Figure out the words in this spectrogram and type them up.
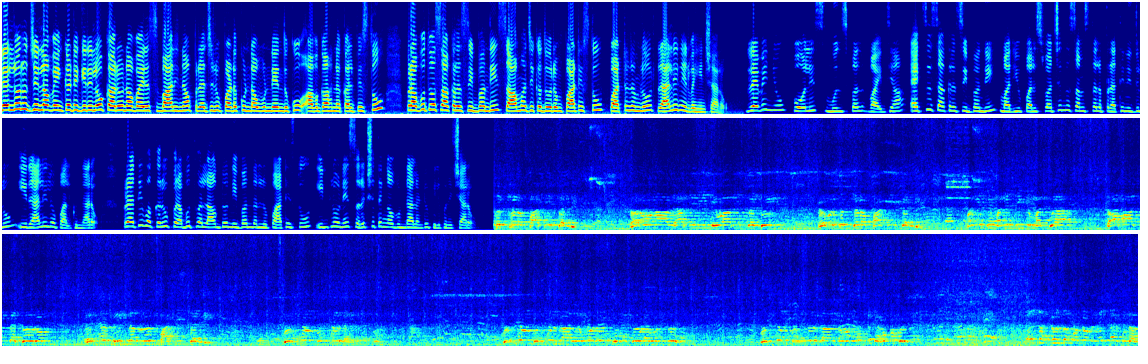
నెల్లూరు జిల్లా వెంకటగిరిలో corona virus బారిన ప్రజలు పడకుండా ఉండేందుకు అవగాహన కల్పిస్తూ ప్రభుత్వ శాఖల సిబ్బంది సామాజిక దూరం పాటిస్తూ పట్టణంలో ర్యాలీ నిర్వహించారు. రెవెన్యూ పోలీస్ మున్సిపల్ వైద్య ఎక్సైజ్ శాఖల సిబ్బంది మరియు పలు స్వచ్ఛంద సంస్థల ప్రతినిధులు ఈ ర్యాలీలో పాల్గొన్నారు. ప్రతి ఒక్కరూ ప్రభుత్వ లాక్డౌన్ నిబంధనలు పాటిస్తూ ఇంట్లోనే సురక్షితంగా ఉండాలంటూ పిలుపునిచ్చారు. క్రమశిక్షణ పాటించండి మనిషి మనిషికి మధ్య సామాజిక దూరం రెండు మీటర్లు పాటించండి గుంపులు గుర్తులుగా గుంపులు గుంపులుగా ఎవరు గుమికూడవద్దు గుంపులు గుర్తులుగా ఎవరు ఎంత చూసపోతాడు లేకుండా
